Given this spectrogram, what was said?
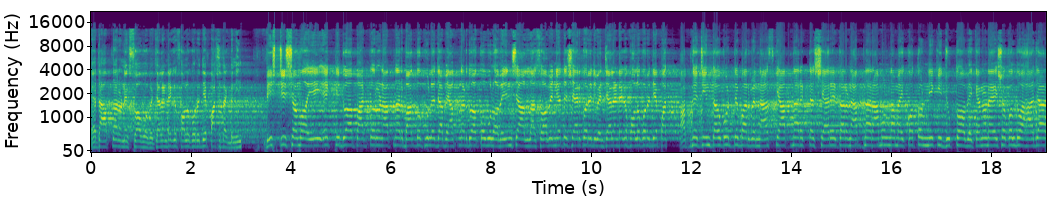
এতে আপনার অনেক সব হবে। চ্যানেলটাকে ফলো করে দিয়ে পাশে থাকবেন। বৃষ্টির সময় এই একটি দোয়া পাঠ করুন, আপনার ভাগ্য খুলে যাবে, আপনার দোয়া কবুল হবে, ইনশাআল্লাহ। সবের নিয়তে শেয়ার করে দিবেন চ্যানেলটাকে ফলো করে দিয়ে আপনি চিন্তাও করতে পারবেন না, আজকে আপনার একটা শেয়ারের কারণে আপনার আমল নামায় কত নেকি যুক্ত হবে। কেননা এই সকল দোয়া হাজার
